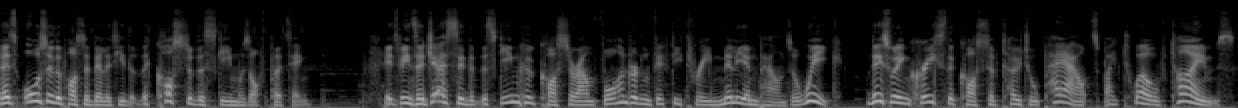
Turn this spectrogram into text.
There's also the possibility that the cost of the scheme was off putting. It's been suggested that the scheme could cost around £453 million a week. This would increase the cost of total payouts by 12 times,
